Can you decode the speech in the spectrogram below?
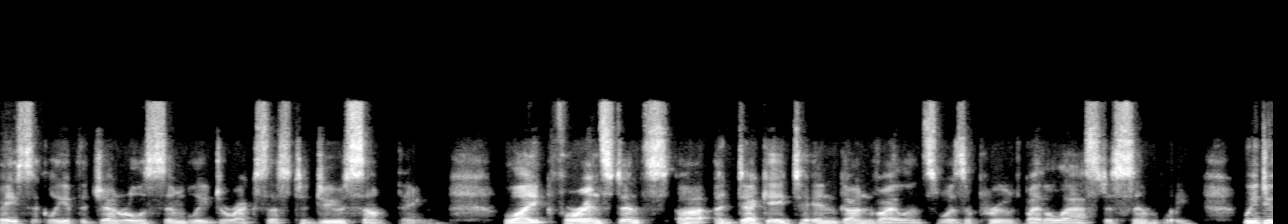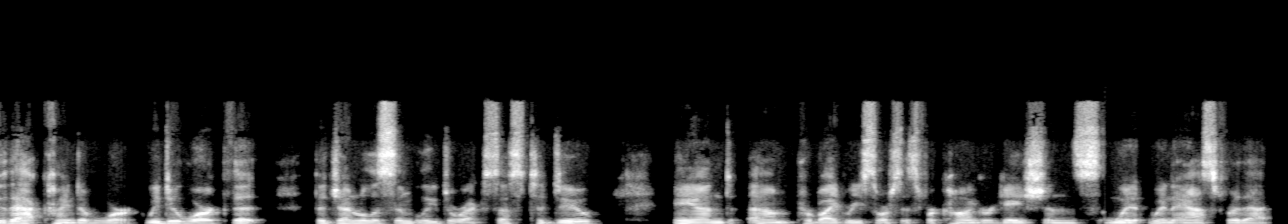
basically if the General Assembly directs us to do something, like for instance, uh, a decade to end gun violence was approved by the last assembly. We do that kind of work. We do work that the General Assembly directs us to do and um, provide resources for congregations when, when asked for that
